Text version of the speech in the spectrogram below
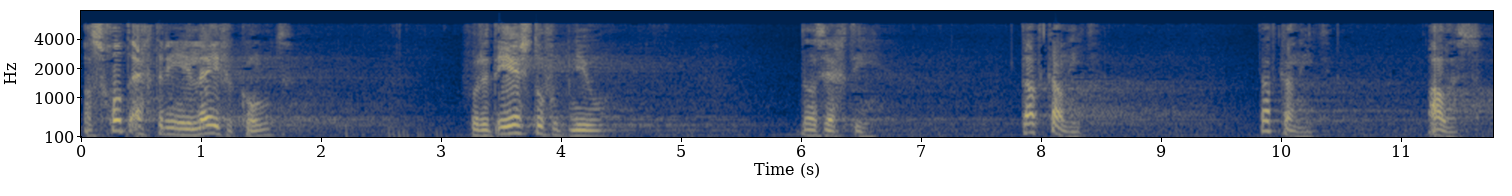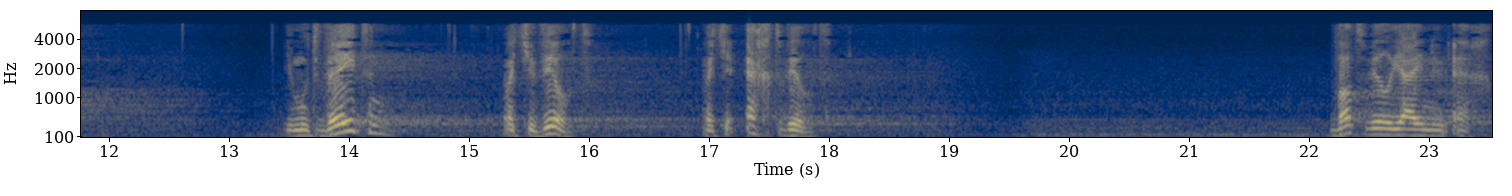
Als God echter in je leven komt, voor het eerst of opnieuw, dan zegt hij, dat kan niet. Dat kan niet. Alles. Je moet weten wat je wilt. Wat je echt wilt. Wat wil jij nu echt?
